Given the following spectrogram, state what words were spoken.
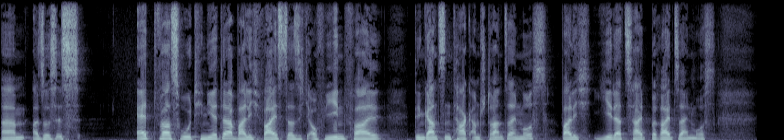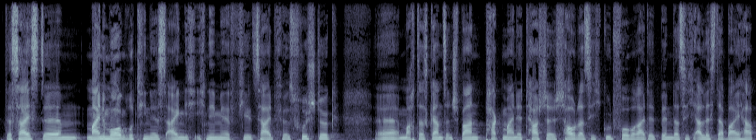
Ähm, also es ist etwas routinierter, weil ich weiß, dass ich auf jeden Fall den ganzen Tag am Strand sein muss, weil ich jederzeit bereit sein muss. Das heißt, ähm, meine Morgenroutine ist eigentlich, ich nehme mir viel Zeit fürs Frühstück, äh, mach das ganz entspannt, pack meine Tasche, schau, dass ich gut vorbereitet bin, dass ich alles dabei habe.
